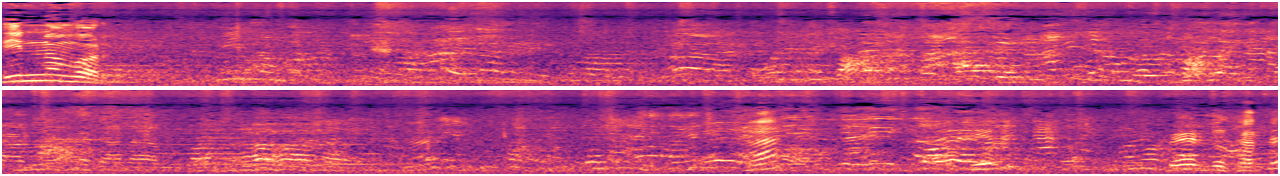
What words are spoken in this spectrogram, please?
তিন নম্বর। হ্যাঁ? পেট দুখাতে।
